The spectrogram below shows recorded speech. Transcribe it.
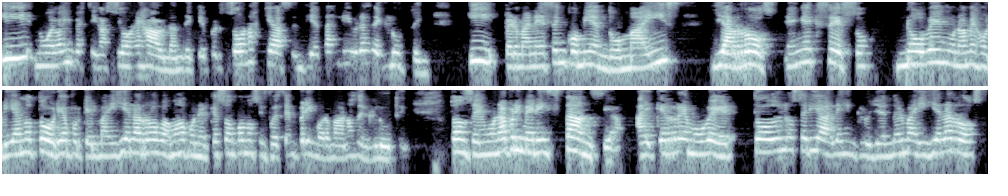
y nuevas investigaciones hablan de que personas que hacen dietas libres de gluten y permanecen comiendo maíz y arroz en exceso no ven una mejoría notoria porque el maíz y el arroz vamos a poner que son como si fuesen primo hermanos del gluten. Entonces, en una primera instancia hay que remover todos los cereales, incluyendo el maíz y el arroz,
